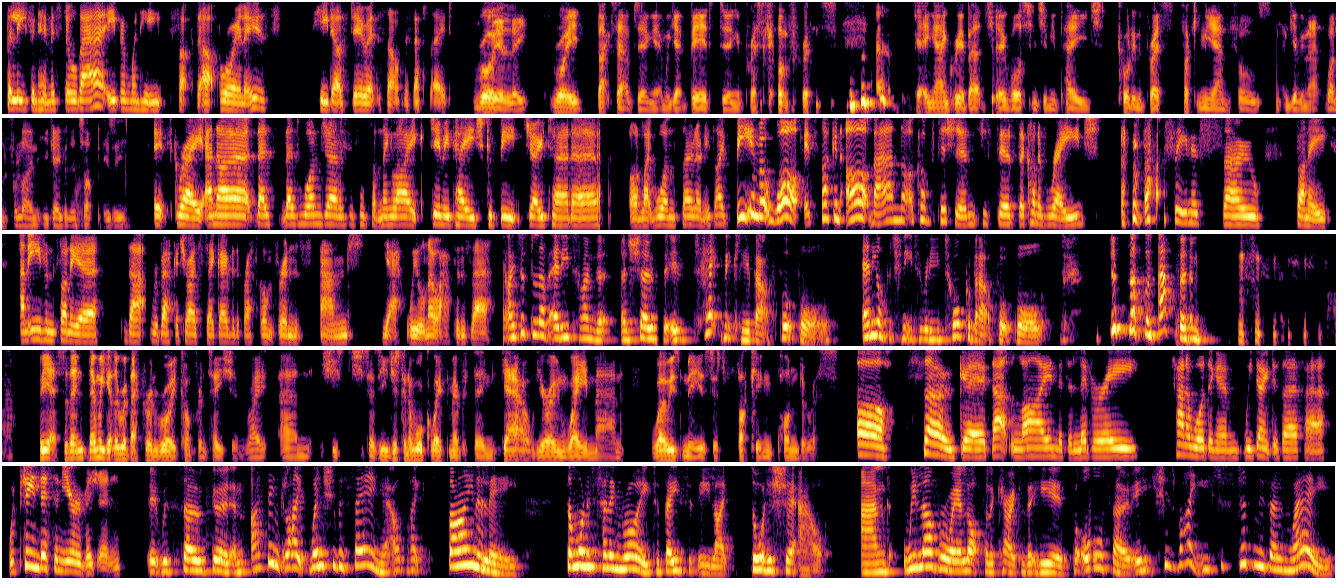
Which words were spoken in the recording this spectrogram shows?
belief in him is still there, even when he fucks it up royally, as he does do at the start of this episode. Royally. Roy backs out of doing it, and we get Beard doing a press conference, um, getting angry about Joe Walsh and Jimmy Page, calling the press fucking Neanderthals, and giving that wonderful line that you gave at the top, Izzi. It's great. And uh, there's there's one journalist who says something like Jimmy Page could beat Joe Turner on like one solo, and he's like, beat him at what? It's fucking art, man, not a competition. Just the the kind of rage of that scene is so funny, and even funnier that Rebecca tries to take over the press conference and yeah, we all know what happens there. I just love any time that a show that is technically about football, any opportunity to really talk about football just doesn't happen. But yeah, so then then we get the Rebecca and Roy confrontation, right? And she she says, "You're just going to walk away from everything. Get out of your own way, man. Woe is me is just fucking ponderous." Oh, so good. That line, the delivery. Hannah Waddingham, we don't deserve her. We're between this and Eurovision. It was so good. And I think like when she was saying it, I was like, finally, someone is telling Roy to basically like sort his shit out. And we love Roy a lot for the character that he is, but also he, she's right. He's just stood in his own way.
